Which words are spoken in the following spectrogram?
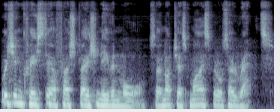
which increased our frustration even more. So not just mice, but also rats.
